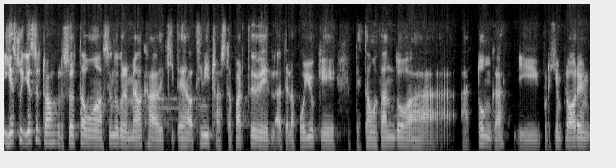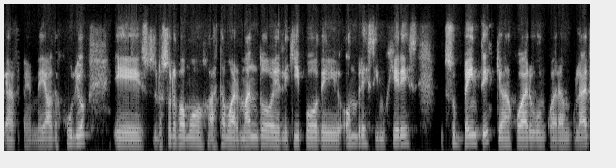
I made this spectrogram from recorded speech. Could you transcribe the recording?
Y eso, y es el trabajo que nosotros estamos haciendo con el Melca de Altini Trust, aparte del apoyo que le estamos dando a, a Tonga, y por ejemplo ahora en, mediados de julio, eh, nosotros vamos, estamos armando el equipo de hombres y mujeres sub-20 que van a jugar un cuadrangular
